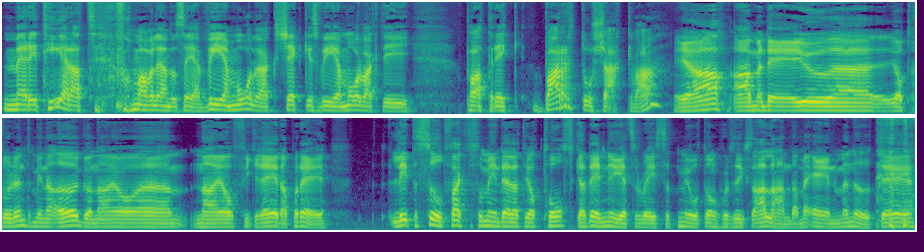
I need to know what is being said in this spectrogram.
meriterat, får man väl ändå säga. VM-målvakt, tjeckisk VM-målvakt i Patrik Bartoszak, va? Ja, ja, men det är ju, eh, jag trodde inte mina ögon när jag, eh, när jag fick reda på det lite surt faktiskt för min del att jag torskade det nyhetsracet mot Örnsköldsviks Allehanda med en minut. Det är,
